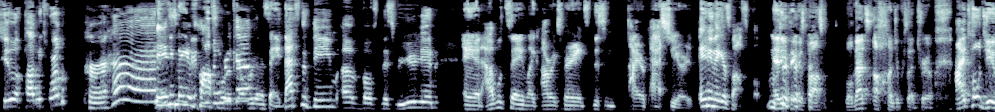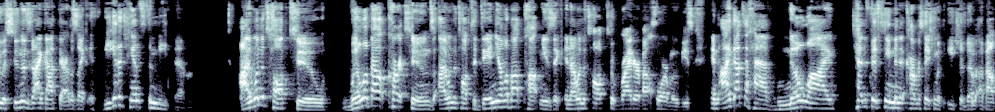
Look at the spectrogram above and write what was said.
two of Pod Meets World? Perhaps. Anything is we'll do a possible. Is what we're gonna say. That's the theme of both this reunion and I would say like our experience this entire past year. Anything is possible. Anything is possible. Well, that's 100% true. I told you as soon as I got there, I was like, if we get a chance to meet them, I want to talk to Will about cartoons. I want to talk to Danielle about pop music. And I want to talk to Rider about horror movies. And I got to have no lie, 10, 15 minute conversation with each of them about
